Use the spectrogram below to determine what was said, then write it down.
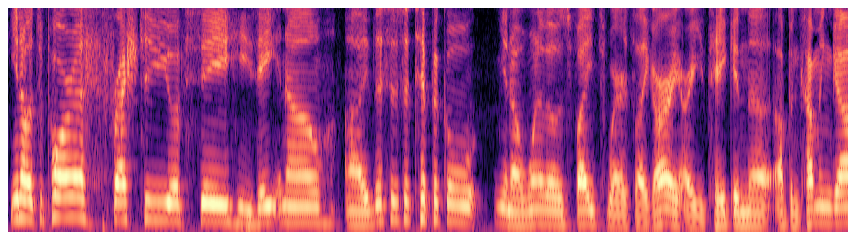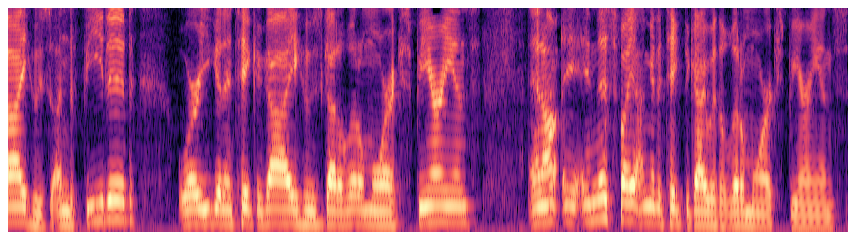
you know, Topuria, fresh to the UFC, he's 8 0. Uh, this is a typical, you know, one of those fights where it's like, all right, are you taking the up and coming guy who's undefeated, or are you going to take a guy who's got a little more experience? And I, in this fight, I'm going to take the guy with a little more experience.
